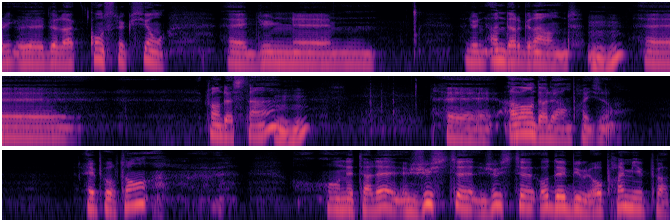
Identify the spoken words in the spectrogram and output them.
euh, de la construction euh, d'une euh, d'une underground mm-hmm. euh, clandestin euh, avant d'aller en prison. Et pourtant, on est allé juste, juste au début, au premier pas.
